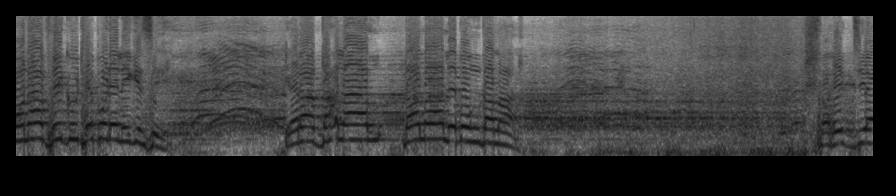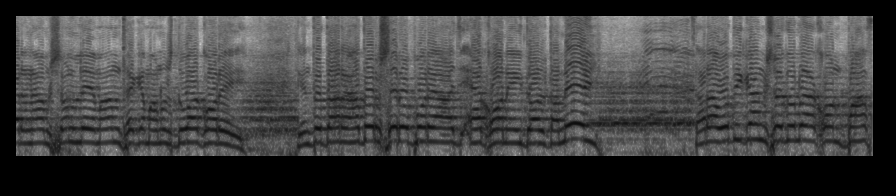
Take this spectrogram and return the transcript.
মোনাফিক উঠে পড়ে লেগেছে। এরা দালাল দালাল এবং দালাল। শহীদ জিয়ার নাম শুনলে মান থেকে মানুষ দোয়া করে, কিন্তু তার আদর্শের উপরে আজ এখন এই দলটা নেই। তারা অধিকাংশগুলো এখন পাঁচ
